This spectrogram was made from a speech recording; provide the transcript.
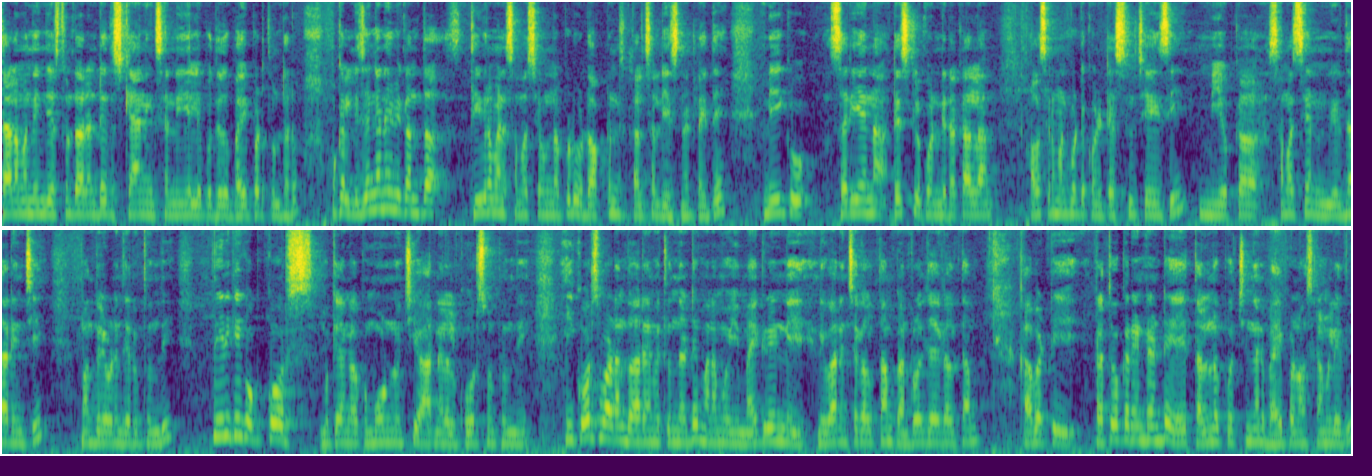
చాలామంది ఏం చేస్తుంటారంటే స్కానింగ్స్ అని లేకపోతే ఏదో భయపడుతుంటారు. ఒకవేళ నిజంగానే మీకు అంత తీవ్రమైన సమస్య ఉన్నప్పుడు డాక్టర్ని కన్సల్ట్ చేసినట్లయితే మీకు సరి అయిన టెస్టులు కొన్ని రకాల అవసరం అనుకుంటే కొన్ని టెస్టులు చేసి మీ యొక్క సమస్యను నిర్ధారించి మందులు ఇవ్వడం జరుగుతుంది. దీనికి ఒక కోర్స్ ముఖ్యంగా ఒక మూడు నుంచి ఆరు నెలల కోర్స్ ఉంటుంది. ఈ కోర్స్ వాడడం ద్వారా ఏమవుతుందంటే మనము ఈ మైగ్రేన్ని నివారించగలుగుతాం కంట్రోల్ చేయగలుగుతాం. కాబట్టి ప్రతి ఒక్కరు ఏంటంటే తలనొప్పి వచ్చిందని భయపడనవసరం అవసరం లేదు.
